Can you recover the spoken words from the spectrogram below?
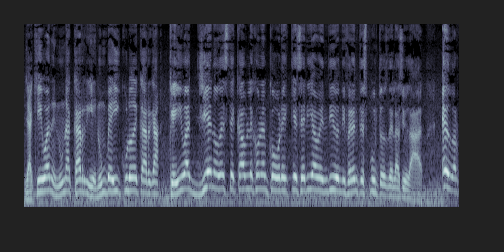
ya que iban en una carry, en un vehículo de carga que iba lleno de este cable con el cobre que sería vendido en diferentes puntos de la ciudad. Edward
